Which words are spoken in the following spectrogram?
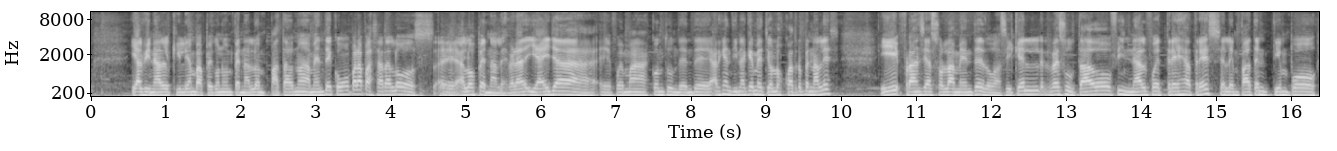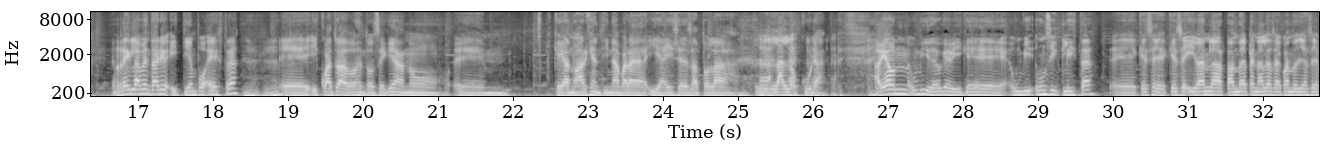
y al final Kylian Mbappé con un penal lo empata nuevamente como para pasar a los, eh, a los penales, ¿verdad? Y ahí ya eh, fue más contundente Argentina que metió los cuatro penales y Francia solamente dos. Así que el resultado final fue 3 a 3, el empate en tiempo reglamentario y tiempo extra eh, y 4 a 2, entonces que ganó que ganó Argentina para y ahí se desató la, la locura. Había un, un, video que vi que un, un ciclista eh, que, se, que se iba en la tanda de penales, o sea, cuando ya se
